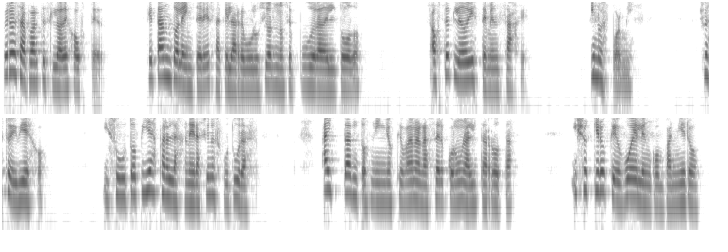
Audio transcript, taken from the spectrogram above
Pero esa parte se lo dejo a usted. ¿Qué tanto le interesa que la revolución no se pudra del todo? A usted le doy este mensaje. Y no es por mí. Yo estoy viejo. Y su utopía es para las generaciones futuras. Hay tantos niños que van a nacer con una alita rota. Y yo quiero que vuelen, compañero.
